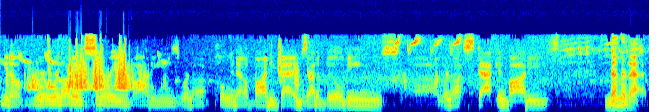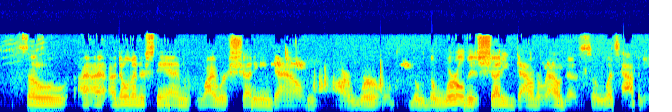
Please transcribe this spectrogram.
you know, we're, we're not incinerating bodies, we're not pulling out body bags out of buildings, uh, we're not stacking bodies, none of that. So I, I, don't understand why we're shutting down our world. The, the world is shutting down around us. So what's happening?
